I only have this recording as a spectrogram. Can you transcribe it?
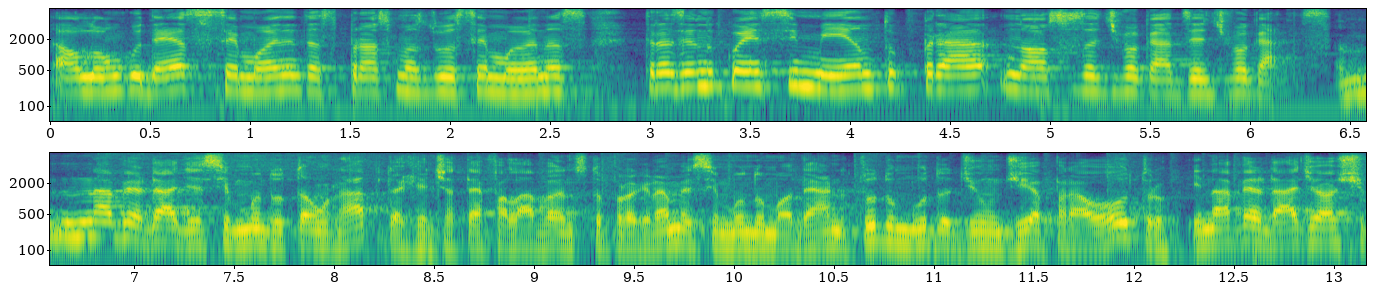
ao longo dessa semana e das próximas duas semanas, trazendo conhecimento para nossos advogados e advogadas. Na verdade, esse mundo tão rápido, a gente até falava antes do programa, esse mundo moderno, tudo muda de um dia para outro, e na verdade eu acho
